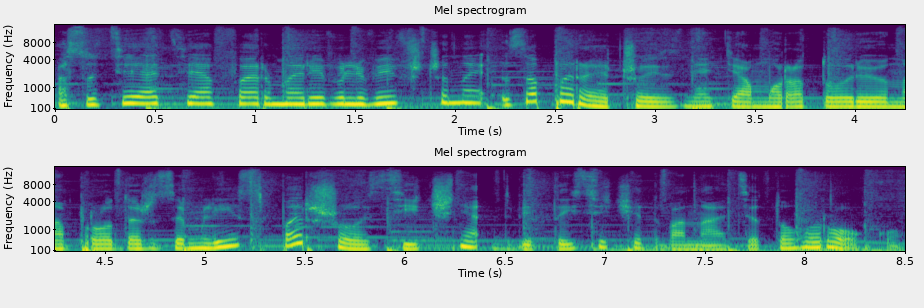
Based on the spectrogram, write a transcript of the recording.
Асоціація фермерів Львівщини заперечує зняття мораторію на продаж землі з 1 січня 2012 року.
